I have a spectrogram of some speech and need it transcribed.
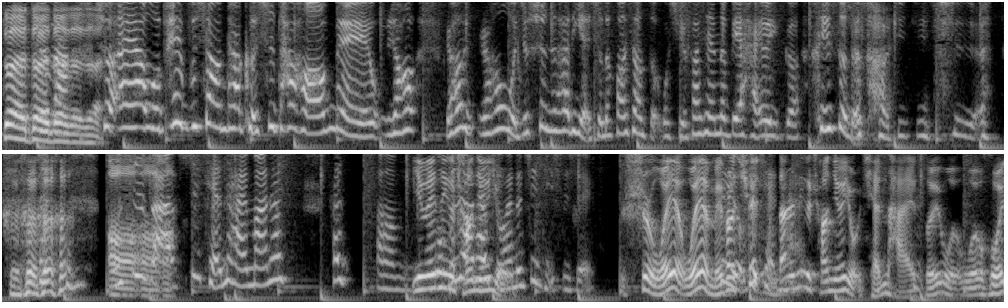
对对对对对，说哎呀，我配不上他，可是他好美。然后然后然后我就顺着他的眼神的方向走过去，发现那边还有一个黑色的 扫地机器人。不是吧？是前台吗？他。他嗯，因为那个场景喜欢的具体是谁？是我也我也没法确定，但是那个场景有前台，所以我我我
